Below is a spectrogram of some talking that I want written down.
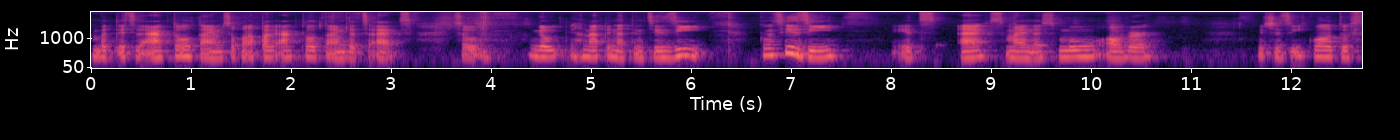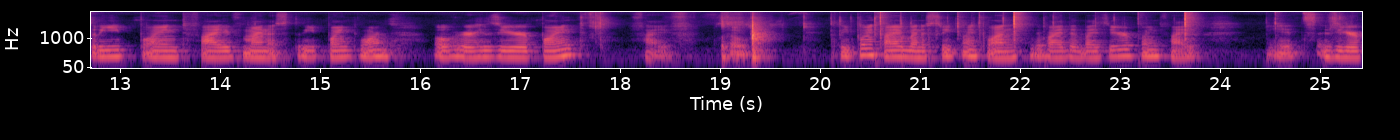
but it's the actual time. So kapag actual time that's x. So go hanapin natin si z. Kung si z it's x minus mu over which is equal to 3.5 minus 3.1 over 0 0.5. So 3.5 minus 3.1 divided by 0 0.5, it's 0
